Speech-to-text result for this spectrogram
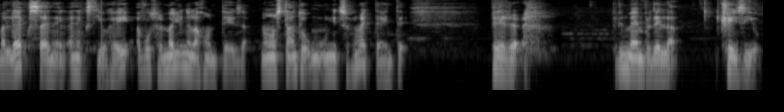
ma l'ex NXT UK ha avuto il meglio nella contesa, nonostante un inizio promettente per, per il membro della Chase U.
